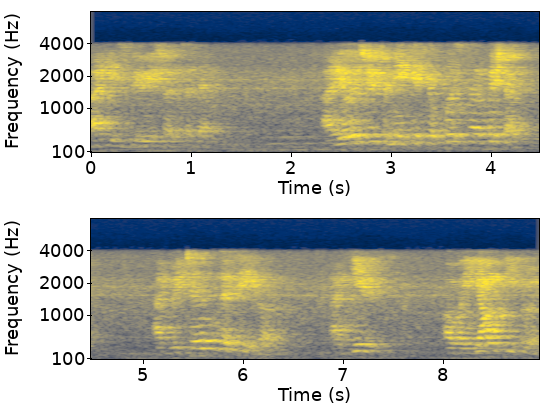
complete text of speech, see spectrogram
are inspiration to them. I urge you to make it your personal mission and return the favor and give our young people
